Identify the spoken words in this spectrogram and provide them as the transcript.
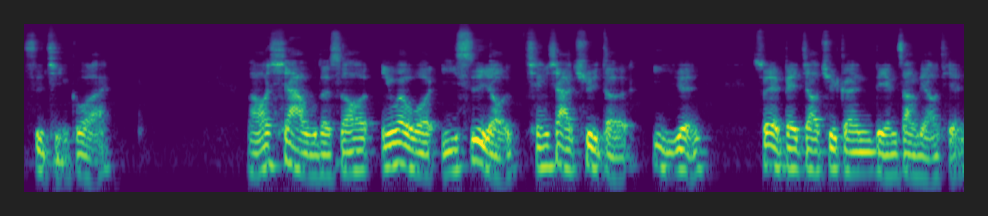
事情过来。然后下午的时候，因为我疑似有签下去的意愿，所以被叫去跟连长聊天。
